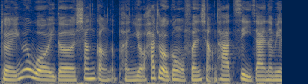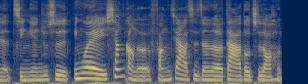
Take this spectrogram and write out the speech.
对，因为我有一个香港的朋友，他就有跟我分享他自己在那边的经验，就是因为香港的房价是真的大家都知道很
